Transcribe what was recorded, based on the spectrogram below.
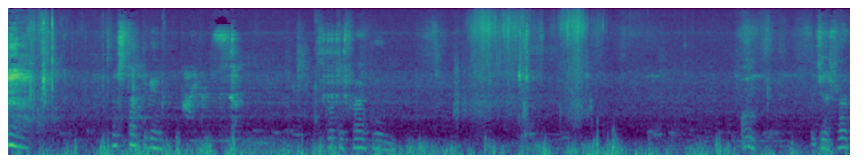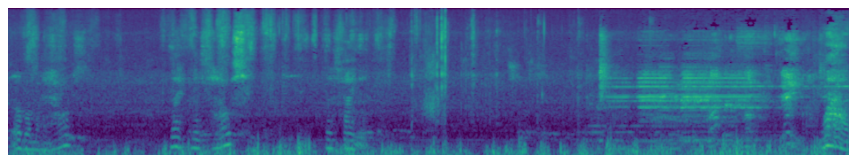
Let's start again. Let's go to Franklin. Oh, it just went over my house. Michael's house. Let's find it. Wow.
